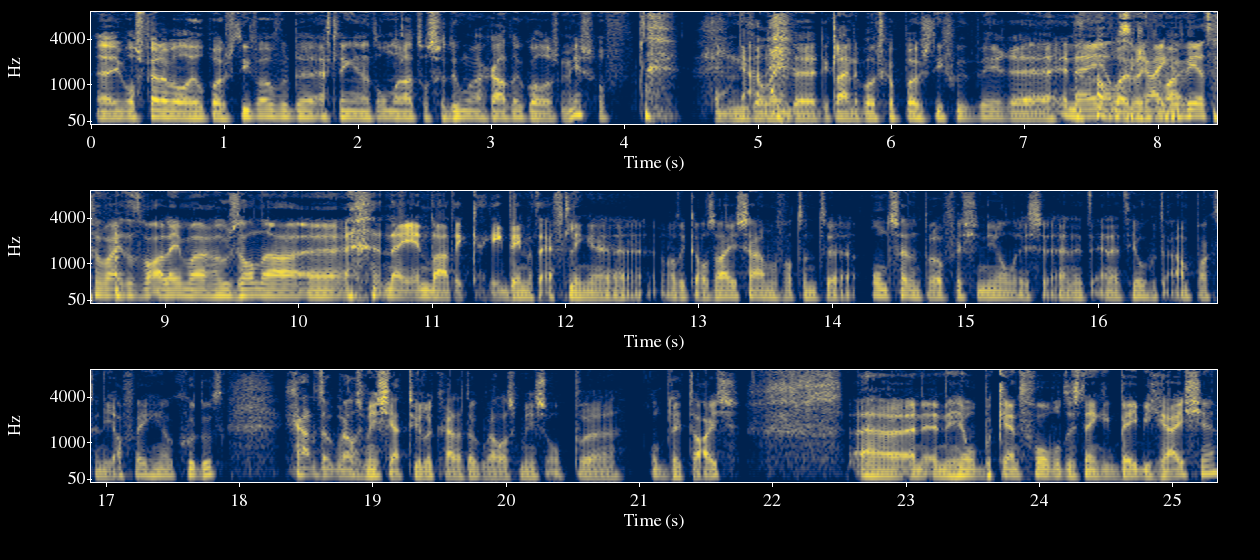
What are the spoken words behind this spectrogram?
je was verder wel heel positief over de Efteling en het onderhoud wat ze doen. Maar gaat het ook wel eens mis? Of om niet ja, alleen de, de kleine boodschap positief goed weer uh, Nee, anders krijgen we weer het verwijt dat we alleen maar Hosanna... Uh, nee, inderdaad. Ik, kijk, ik denk dat de Efteling, uh, wat ik al zei, samenvattend ontzettend professioneel is. En het, en het heel goed aanpakt en die afweging ook goed doet. Gaat het ook wel eens mis? Ja, tuurlijk gaat het ook wel eens mis op, op details. een, een heel bekend voorbeeld is denk ik Baby Gijsje.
